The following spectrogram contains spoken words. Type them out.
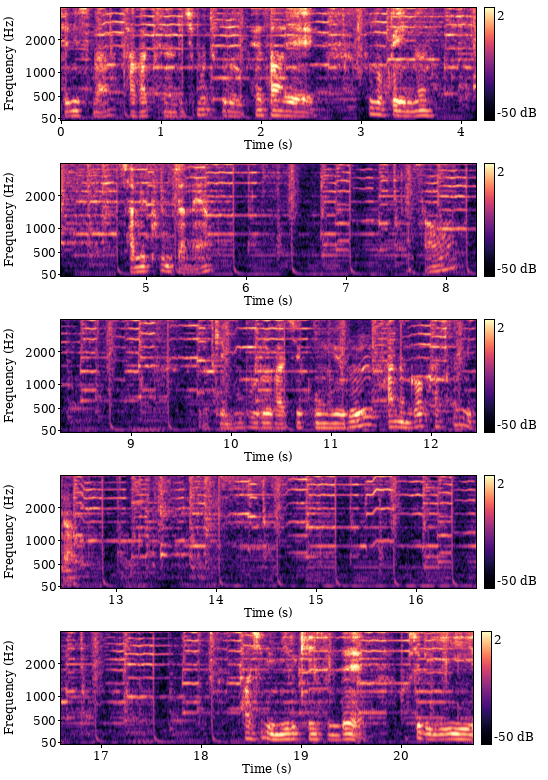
제니스나 다 같은 리치몬트 그룹 회사에 소속돼 있는 자미품이잖아요. 그래서 이렇게 무브를 같이 공유를 하는 것 같습니다. (42mm) 케이스인데 확실히 이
